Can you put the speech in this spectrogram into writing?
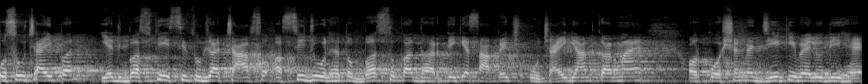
उस ऊंचाई पर यदि वस्तु की स्थित ऊर्जा 480 जूल है तो वस्तु का धरती के सापेक्ष ऊंचाई ज्ञात करना है और क्वेश्चन में जी की वैल्यू दी है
